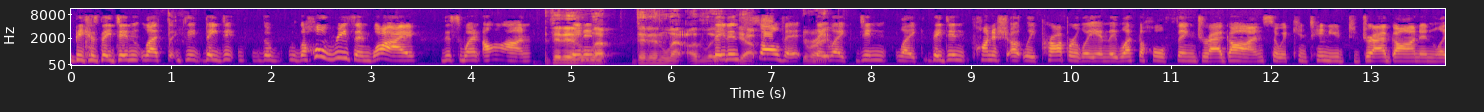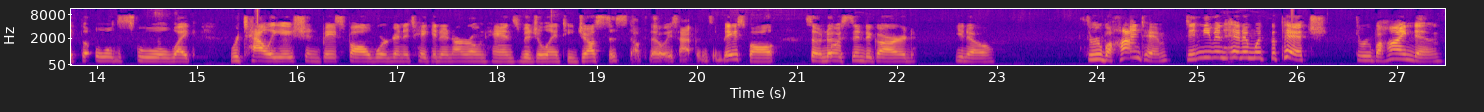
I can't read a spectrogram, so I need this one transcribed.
because they didn't let the, they, they did the the whole reason why this went on They didn't, they didn't- let They didn't let Utley. they didn't yep. solve it. You're They like didn't like they didn't punish Utley properly, and they let the whole thing drag on. So it continued to drag on in like the old school like retaliation baseball. We're going to take it in our own hands, vigilante justice stuff that always happens in baseball. So Noah Syndergaard, you know, threw behind him, didn't even hit him with the pitch, threw behind him,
